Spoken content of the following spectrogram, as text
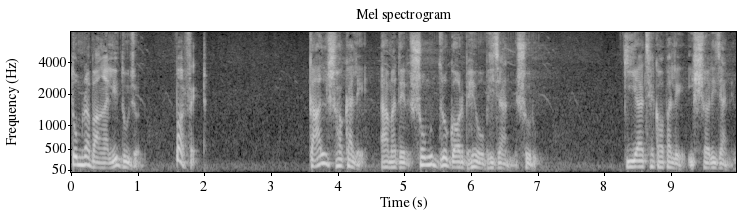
তোমরা বাঙালি দুজন। পারফেক্ট। কাল সকালে আমাদের সমুদ্র গর্ভে অভিযান শুরু। কি আছে কপালে ঈশ্বরই জানেন।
